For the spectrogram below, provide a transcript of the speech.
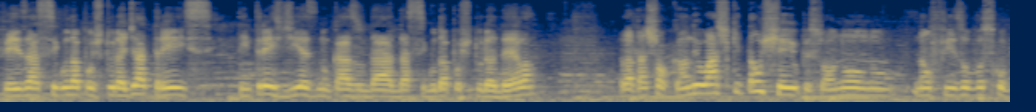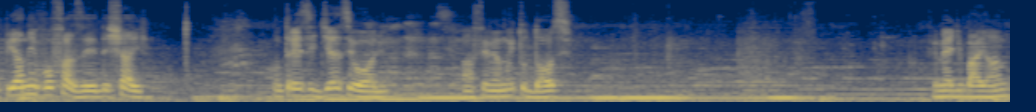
Fez a segunda postura dia 3. Tem três dias no caso da, da segunda postura dela. Ela tá chocando. Eu acho que tão cheio, pessoal. Não, não, não fiz ovoscopia, nem vou fazer. Deixa aí. Com 13 dias eu olho. Uma fêmea muito dócil. Fêmea de baiano.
